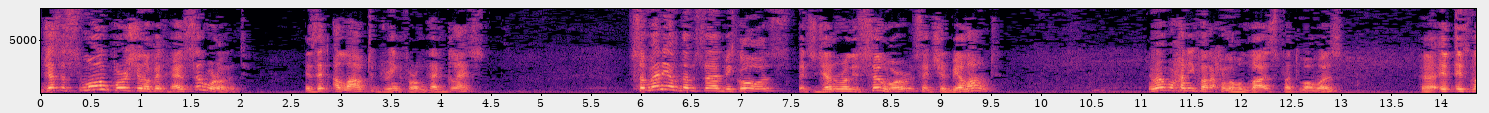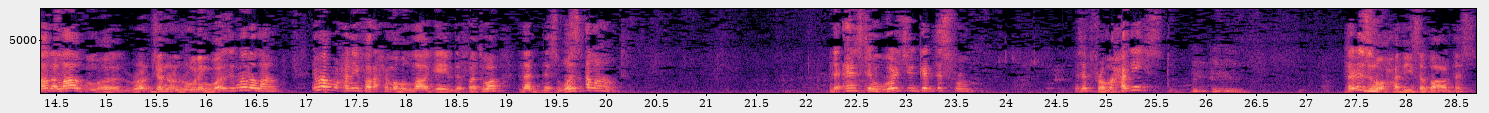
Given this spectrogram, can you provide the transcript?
just a small portion of it has silver on it. Is it allowed to drink from that glass? So many of them said because it's generally silver, so it should be allowed. Imam Hanifa rahimahullah's fatwa was, uh, it, it's not allowed, uh, general ruling was, it's not allowed. Imam Hanifa rahimahullah gave the fatwa that this was allowed. They asked him, where did you get this from? He said, from a hadith. There is no hadith about this.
